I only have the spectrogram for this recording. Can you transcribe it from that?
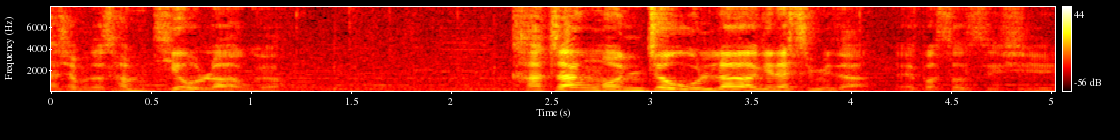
다시 한번 더 3티어 올라가고요. 가장 먼저 올라가긴 했습니다. 에버서스 씨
